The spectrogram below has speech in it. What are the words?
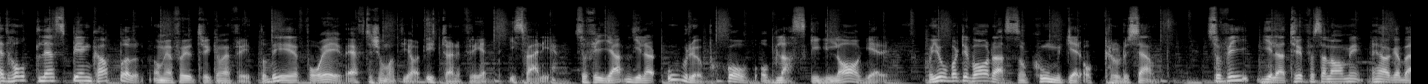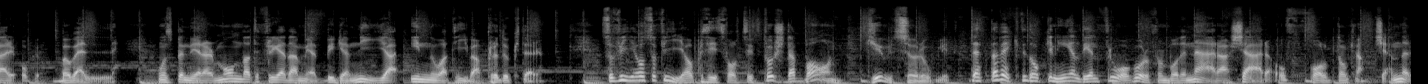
Ett hot lesbian couple, om jag får uttrycka mig fritt. Och det får jag ju eftersom att vi har yttrandefrihet i Sverige. Sofia gillar Orup, show och blaskig lager. Hon jobbar till vardags som komiker och producent. Sofie gillar tryffelsalami, höga berg och bubbel. Hon spenderar måndag till fredag med att bygga nya innovativa produkter. Sofia och Sofia har precis fått sitt första barn. Gud så roligt! Detta väckte dock en hel del frågor från både nära, kära och folk de knappt känner.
